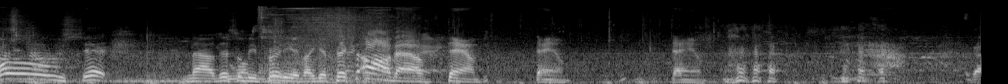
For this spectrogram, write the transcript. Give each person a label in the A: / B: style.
A: Oh shit! Now this will be pretty if I get picked. Oh no! Damn! Damn! Damn!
